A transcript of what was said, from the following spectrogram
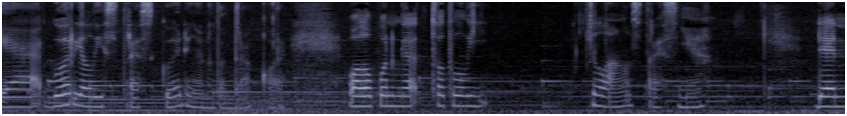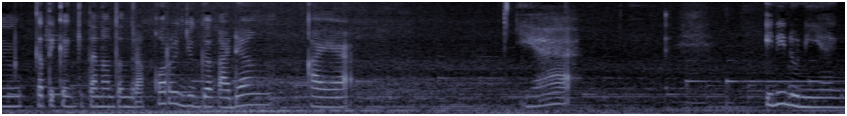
Ya, gue rilis stres gue dengan nonton drakor. Walaupun gak totally hilang stresnya. Dan ketika kita nonton drakor juga kadang kayak ini dunia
